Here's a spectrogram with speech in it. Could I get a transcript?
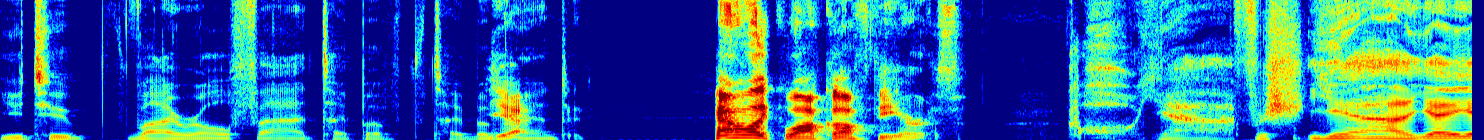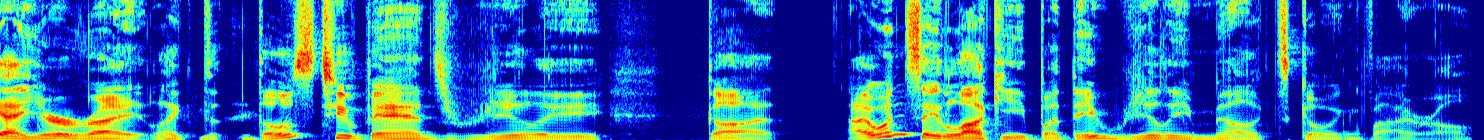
YouTube viral fad type of type of yeah. band. Kind of like Walk Off the Earth. Oh yeah, for sure. Yeah, yeah, yeah. You're right. Like th- those two bands really got. I wouldn't say lucky, but they really milked going viral.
